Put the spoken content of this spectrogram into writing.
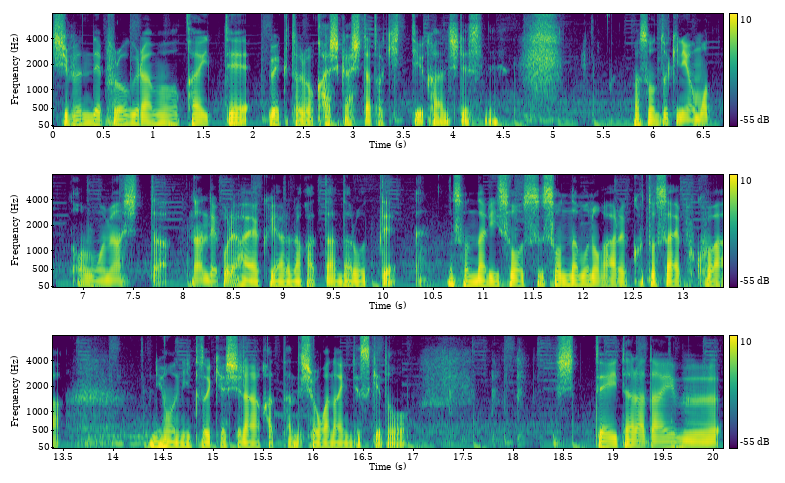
自分でプログラムを書いてベクトルを可視化した時っていう感じですね。まあ、その時に思思いました。なんでこれ早くやらなかったんだろうって。そんなリソース、そんなものがあることさえ僕は日本に行った時は知らなかったんでしょうがないんですけど、知っていたらだいぶ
